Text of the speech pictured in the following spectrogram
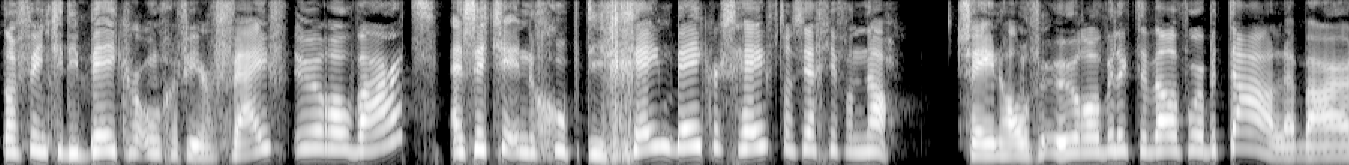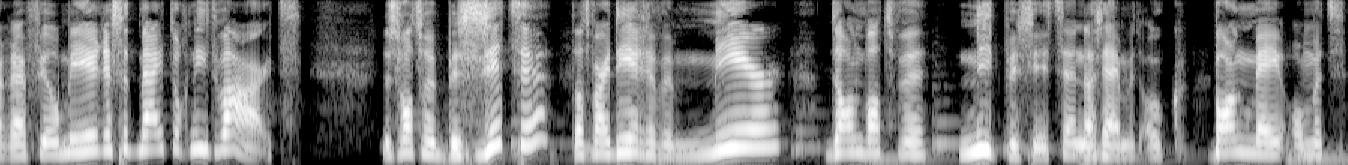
dan vind je die beker ongeveer 5 euro waard. En zit je in de groep die geen bekers heeft, dan zeg je van nou, 2,5 euro wil ik er wel voor betalen, maar eh, veel meer is het mij toch niet waard. Dus wat we bezitten, dat waarderen we meer dan wat we niet bezitten. En daar zijn we het ook bang mee om het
